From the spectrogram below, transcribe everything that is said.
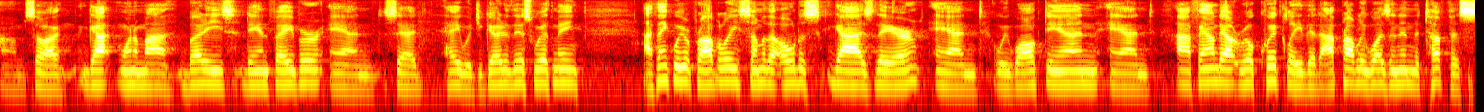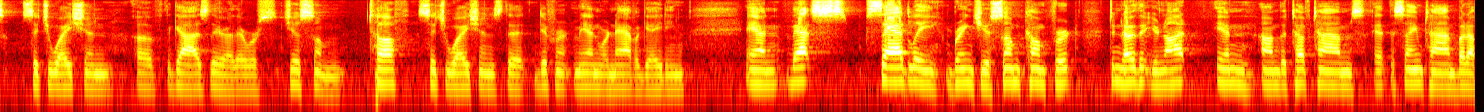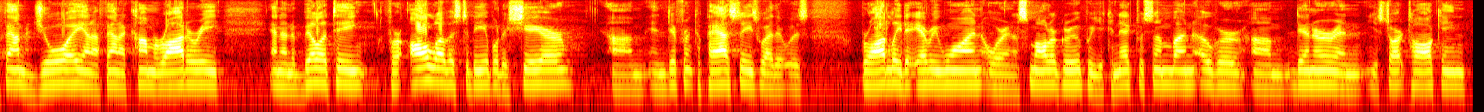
Um, so I got one of my buddies, Dan Faber, and said, Hey, would you go to this with me? I think we were probably some of the oldest guys there, and we walked in, and I found out real quickly that I probably wasn't in the toughest situation of the guys there. There were just some tough situations that different men were navigating, and that's sadly brings you some comfort to know that you're not in um, the tough times at the same time. But I found a joy and I found a camaraderie and an ability for all of us to be able to share um, in different capacities, whether it was broadly to everyone or in a smaller group or you connect with someone over um, dinner and you start talking.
